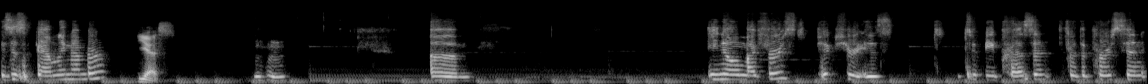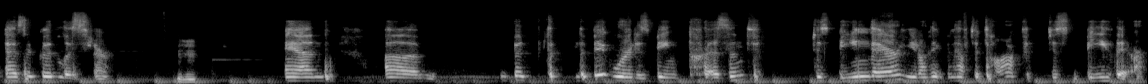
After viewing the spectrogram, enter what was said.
is this a family member Yes. hmm Um, you know, my first picture is t- to be present for the person as a good listener. Mhm. And, um, but the, the big word is being present, just being there. You don't even have to talk, just be there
